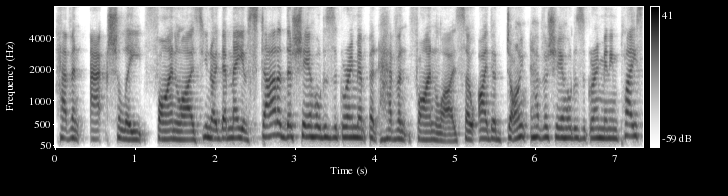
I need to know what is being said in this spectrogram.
haven't actually finalized. You know, they may have started the shareholders agreement but haven't finalized. So either don't have a shareholders agreement in place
